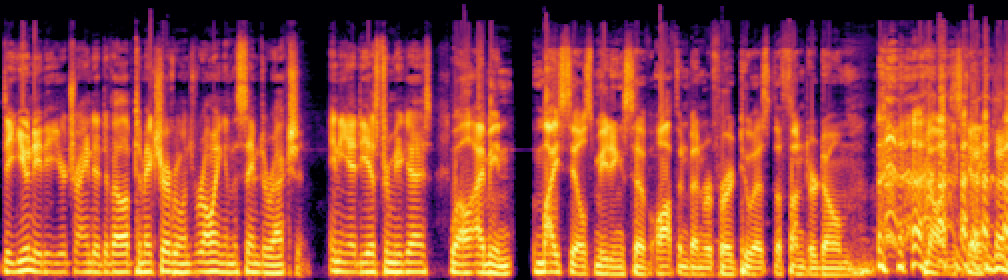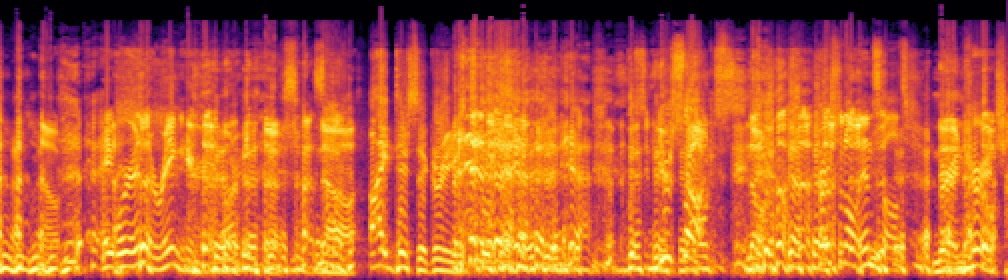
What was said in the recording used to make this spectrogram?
the unity you're trying to develop to make sure everyone's rowing in the same direction? Any ideas from you guys? Well, I mean, my sales meetings have often been referred to as the Thunderdome. no, I'm just kidding. No, hey, we're in the ring here. no. I disagree. yeah. Listen, you suck. No, Personal insults are encouraged.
